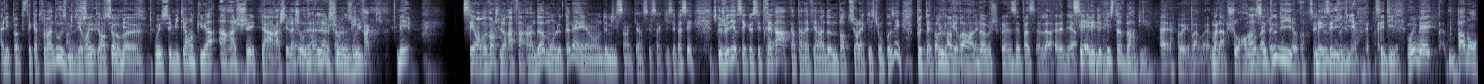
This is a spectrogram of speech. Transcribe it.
à l'époque. C'était 92. Mitterrand Ah, C'est- était c'est encore euh, Oui, c'est Mitterrand qui a arraché qui a arraché la chose. la, la hein. chose. oui. Mais C'est en revanche le référendum, on le connaît hein, en 2005. hein, c'est ça qui s'est passé. Ce que je veux dire, c'est que c'est très rare quand un référendum porte sur la question posée. Peut-être que le référendum, je connaissais pas celle-là. Elle est bien. C'est- Elle est de Christophe Barbier. Eh, oui, bah, voilà, Voilà. Toujours rendre Ah, c'est tout dire. C'est Mais tout c'est tout dire. dire. C'est dire. Oui, mais pardon.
